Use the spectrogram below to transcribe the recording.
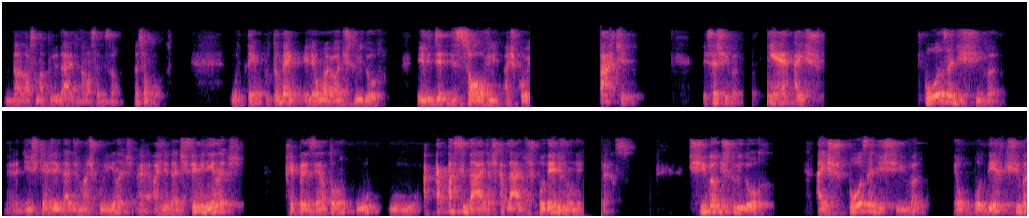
da nossa maturidade, da nossa visão. Esse é um ponto. O tempo também, ele é o maior destruidor. Ele dissolve as coisas. Parte. Esse é Shiva. Quem é a esposa de Shiva? É, diz que as deidades masculinas, é, as deidades femininas, representam o, o, a capacidade, as capacidades, os poderes no universo. Shiva é o destruidor. A esposa de Shiva é o poder que Shiva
